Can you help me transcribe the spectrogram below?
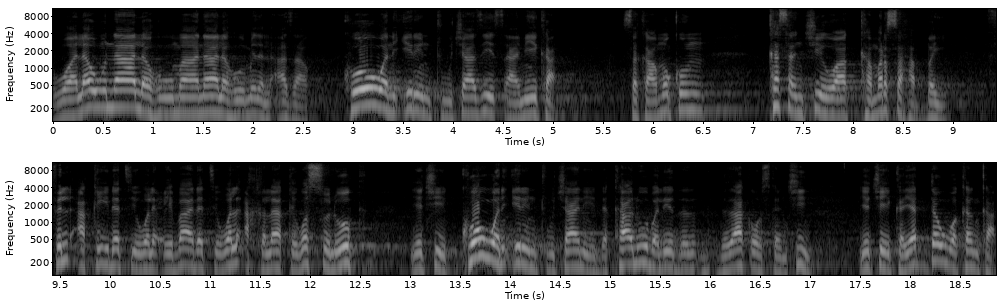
walau na lahu ma na lahu min al'aza kowane irin tuca zai tsame ka sakamakon kasancewa kamar sahabbai fil aqidati wal ibadati wal akhlaqi was suluk ya ce kowane irin tuca ne da ƙalubale da zaka fuskanci ya ce ka yadda wa kanka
